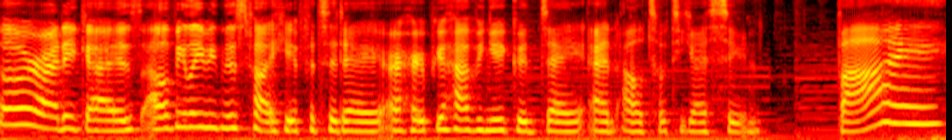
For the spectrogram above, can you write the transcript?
Alrighty guys, I'll be leaving this part here for today. I hope you're having a good day and I'll talk to you guys soon. Bye!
